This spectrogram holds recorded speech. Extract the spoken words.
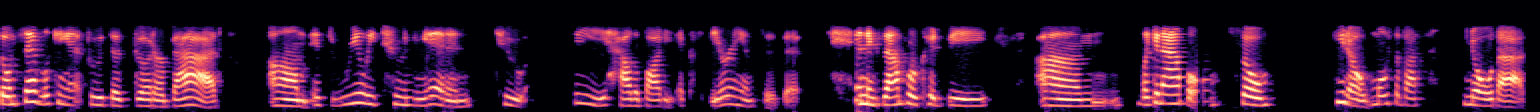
So instead of looking at foods as good or bad, um, it's really tuning in to see how the body experiences it. An example could be um, like an apple. So, you know, most of us know that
